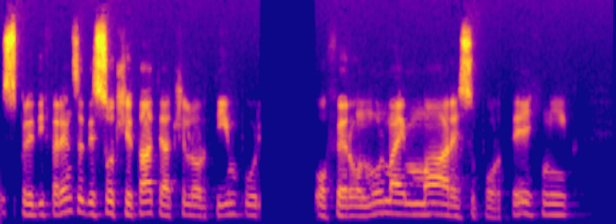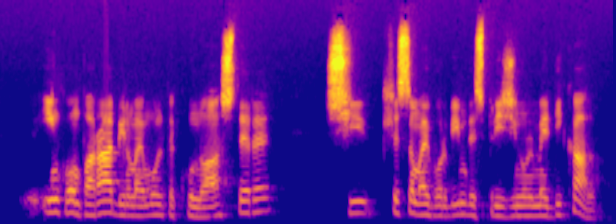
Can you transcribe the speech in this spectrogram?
spre diferență de societatea celor timpuri, oferă un mult mai mare suport tehnic, incomparabil mai multă cunoaștere și ce să mai vorbim de sprijinul medical.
